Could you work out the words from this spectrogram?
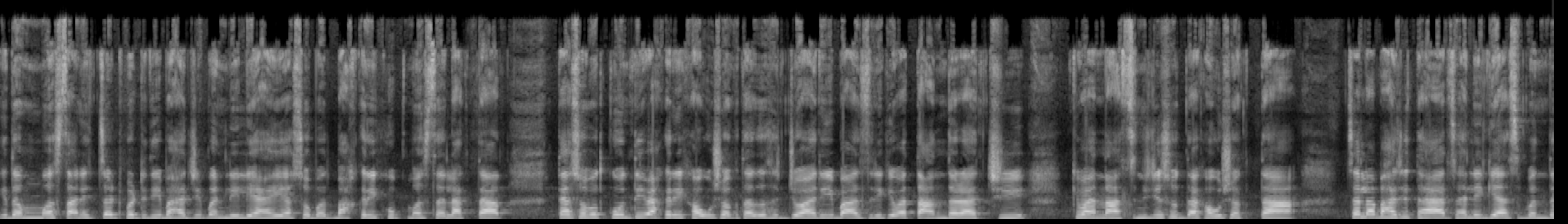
एकदम मस्त आणि चटपटी ती भाजी बनलेली आहे. यासोबत भाकरी खूप मस्त लागतात. त्यासोबत कोणती भाकरी खाऊ शकता? जसं ज्वारी बाजरी किंवा तांदळाची किंवा नाचणीची सुद्धा खाऊ शकता. चला भाजी तयार झाली. गॅस बंद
